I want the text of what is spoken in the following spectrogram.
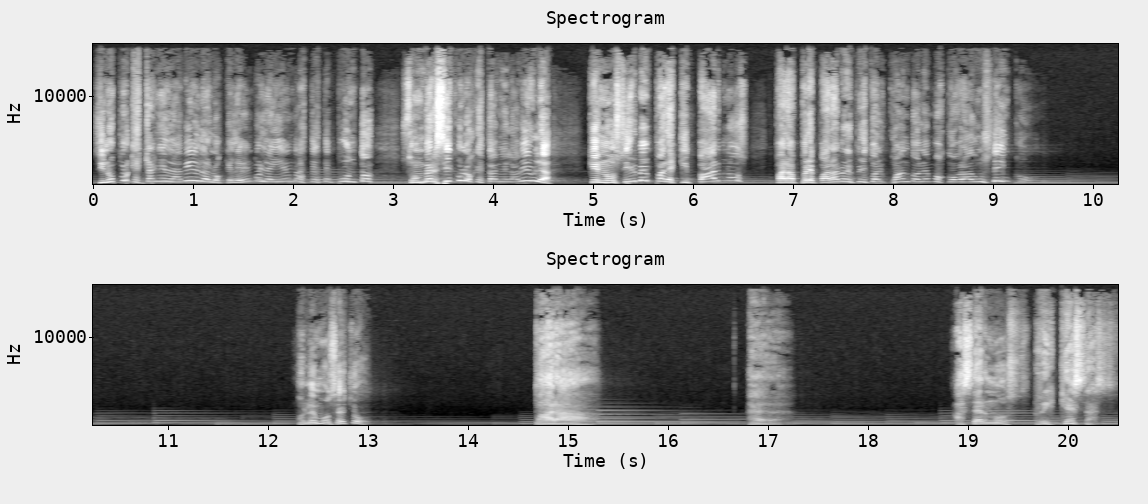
sino porque están en la Biblia. Lo que le vengo leyendo hasta este punto son versículos que están en la Biblia, que nos sirven para equiparnos, para prepararnos espiritual. ¿Cuándo le hemos cobrado un 5? No lo hemos hecho para eh, hacernos riquezas.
